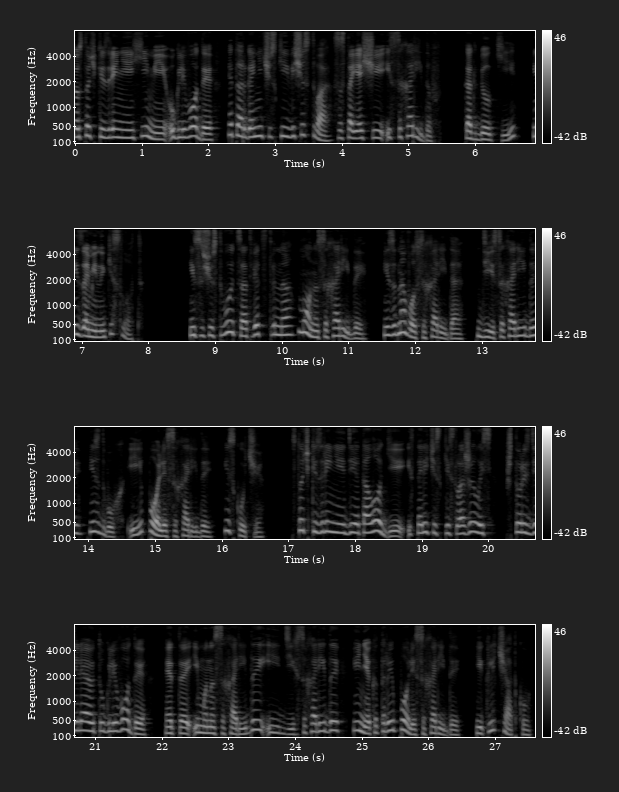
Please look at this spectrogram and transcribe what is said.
то с точки зрения химии углеводы – это органические вещества, состоящие из сахаридов, как белки из аминокислот. И существуют, соответственно, моносахариды из одного сахарида, дисахариды из двух и полисахариды из кучи. С точки зрения диетологии исторически сложилось, что разделяют углеводы – это и моносахариды, и дисахариды, и некоторые полисахариды, и клетчатку,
